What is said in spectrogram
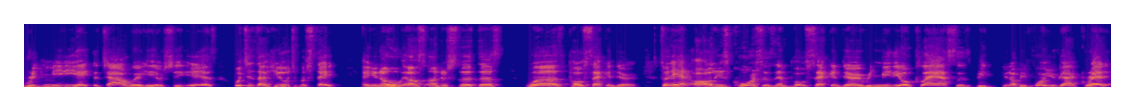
remediate the child where he or she is, which is a huge mistake. And you know who else understood this? Was post secondary. So they had all these courses in post secondary remedial classes, be, you know, before you got credit.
